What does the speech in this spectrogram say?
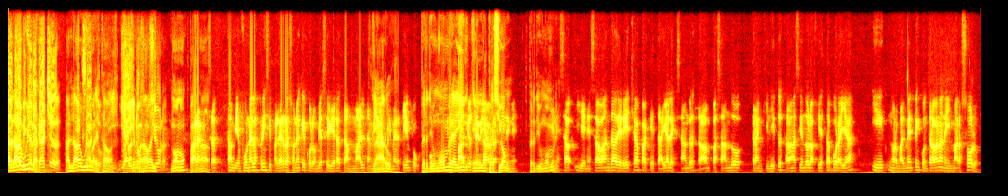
al lado de Wilmar. al lado de Wilmar estaba. Y, ahí no funciona. No, no, para, nada. también fue una de las principales razones que Colombia se viera tan mal también en el primer tiempo. Perdió un hombre ahí en, la presión. Perdió un hombre. Y en, esa, banda derecha, Paquetá y Alexandro estaban pasando tranquilitos, estaban haciendo la fiesta por allá y normalmente encontraban a Neymar solo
